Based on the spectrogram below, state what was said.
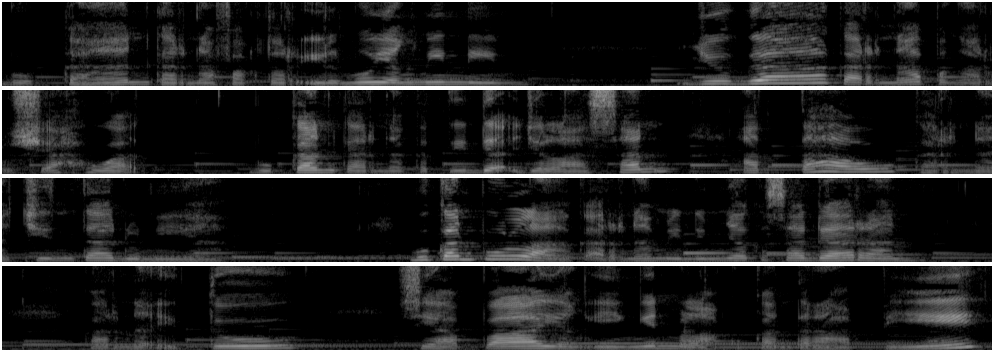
bukan karena faktor ilmu yang minim. Juga karena pengaruh syahwat, bukan karena ketidakjelasan atau karena cinta dunia. Bukan pula karena minimnya kesadaran. Karena itu, siapa yang ingin melakukan terapi,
